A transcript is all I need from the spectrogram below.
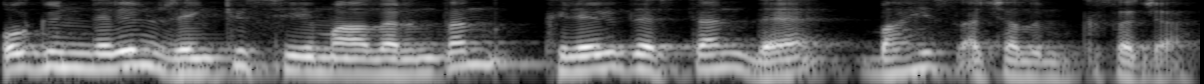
O günlerin renkli simalarından Clarides'ten de bahis açalım kısaca.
